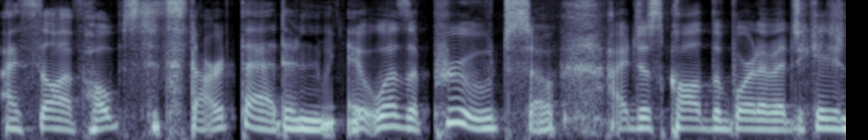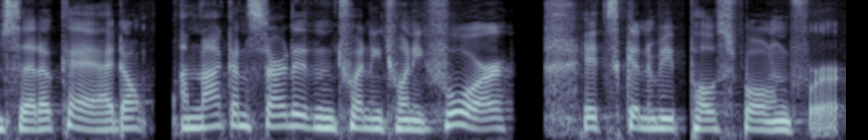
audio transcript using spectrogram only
I still have hopes to start that, and it was approved. So I just called the Board of Education, said, okay, I don't, I'm not going to start it in 2024. It's going to be postponed for,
